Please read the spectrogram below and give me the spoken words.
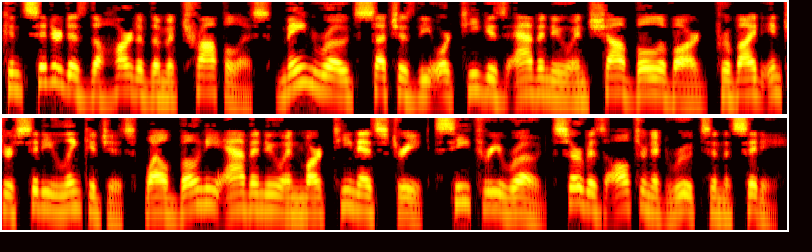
Considered as the heart of the metropolis, main roads such as the Ortigas Avenue and Shaw Boulevard provide intercity linkages, while Boni Avenue and Martinez Street C3 Road serve as alternate routes in the city.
